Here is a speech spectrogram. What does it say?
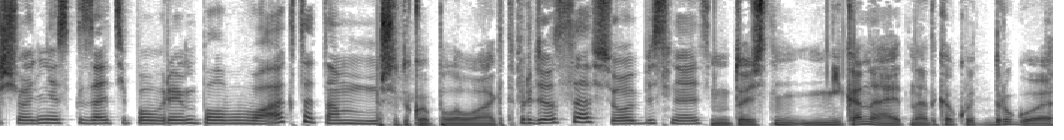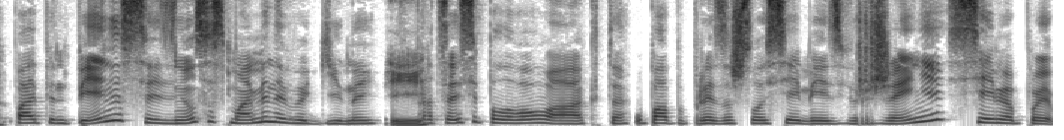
сокращеннее сказать, типа, во время полового акта там А Что такое половой акт? придется все объяснять. Ну, то есть не канает, надо какое-то другое. Папин пенис соединился с маминой вагиной. И? В процессе полового акта. У папы произошло семяизвержение, семя по-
